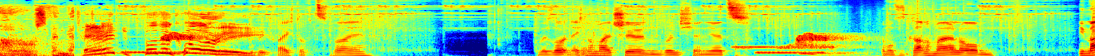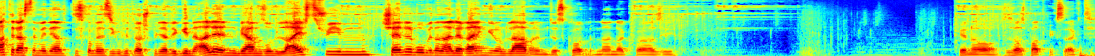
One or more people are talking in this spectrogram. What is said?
Head for the quarry! Rubik reicht auf zwei. Wir sollten echt nochmal chillen, ein Ründchen jetzt. Können wir uns gerade nochmal erlauben. Wie macht ihr das denn, wenn ihr auf Discord, wenn ihr Secret Hitler spielt? Ja, wir gehen alle in, wir haben so einen Livestream-Channel, wo wir dann alle reingehen und labern im Discord miteinander quasi. Genau, das ist was Patrick sagt.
